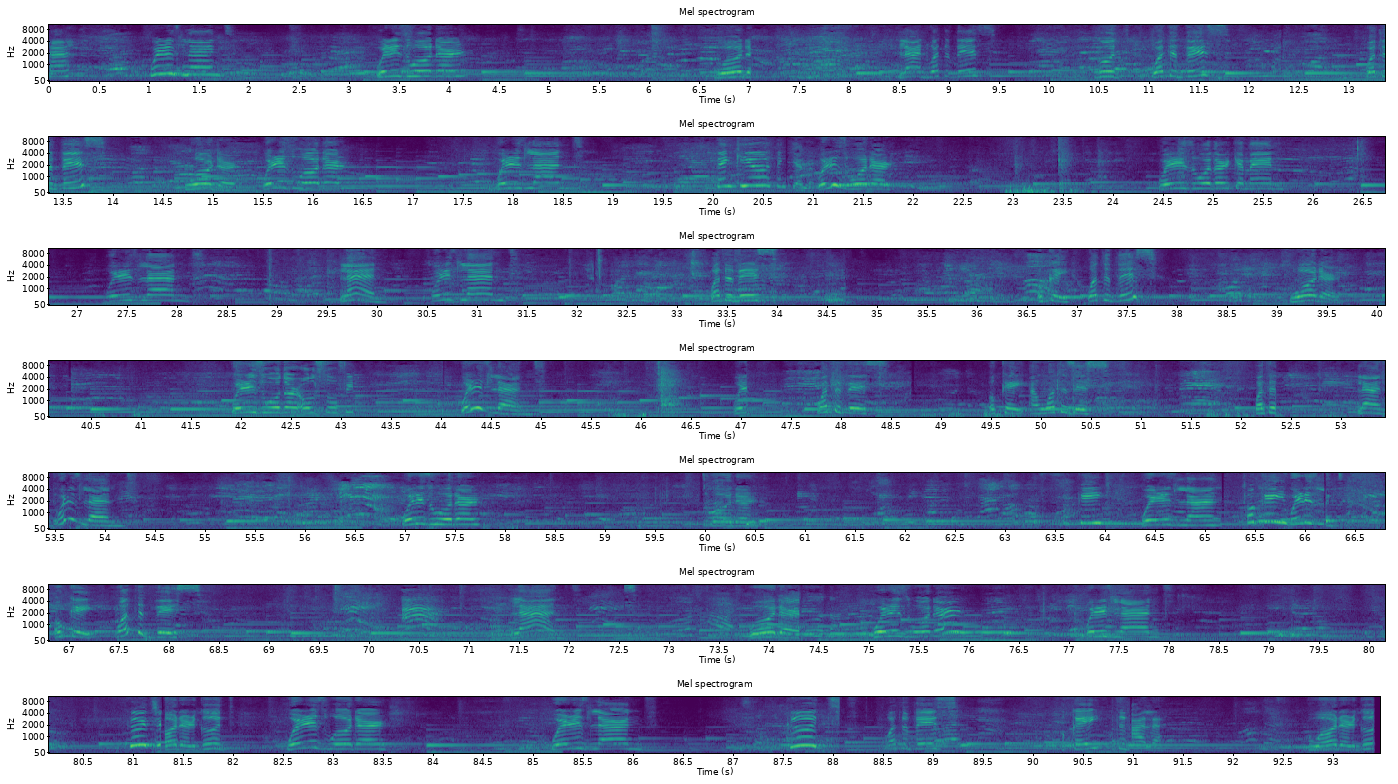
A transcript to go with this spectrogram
Huh? Where is land? Where is water? Water. Land, what is this? Good. What is this? What is this? Water. Where is water? Where is land? Thank you. Thank you. Where is water? Where is water? Come in. Where is land? Land. Where is land? What is this? Okay, what is this? Water. Where is water also fit? Where is land? Where? What is this? Okay, and what is this? What is land? What is land? Where is water? Water. Okay, where is land? Okay, where is it? Okay, what is this? Land. Water. Where is water? Where is land? Good. Water, good. Where is water? Where is land? Good. What is this? Okay, to Water, good.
